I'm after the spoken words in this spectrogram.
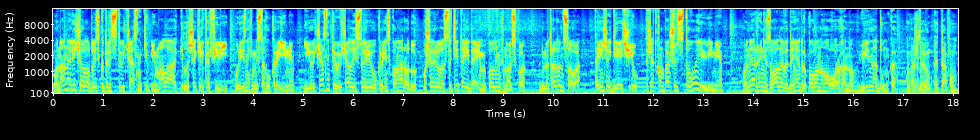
Вона налічувала близько 30 учасників і мала лише кілька філій у різних містах України. Її учасники вивчали історію українського народу, поширювали статті та ідеї Миколи Міхновського, Дмитра Донцова та інших діячів. Початком Першої світової війни вони організували видання друкованого органу Вільна думка. Важливим етапом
